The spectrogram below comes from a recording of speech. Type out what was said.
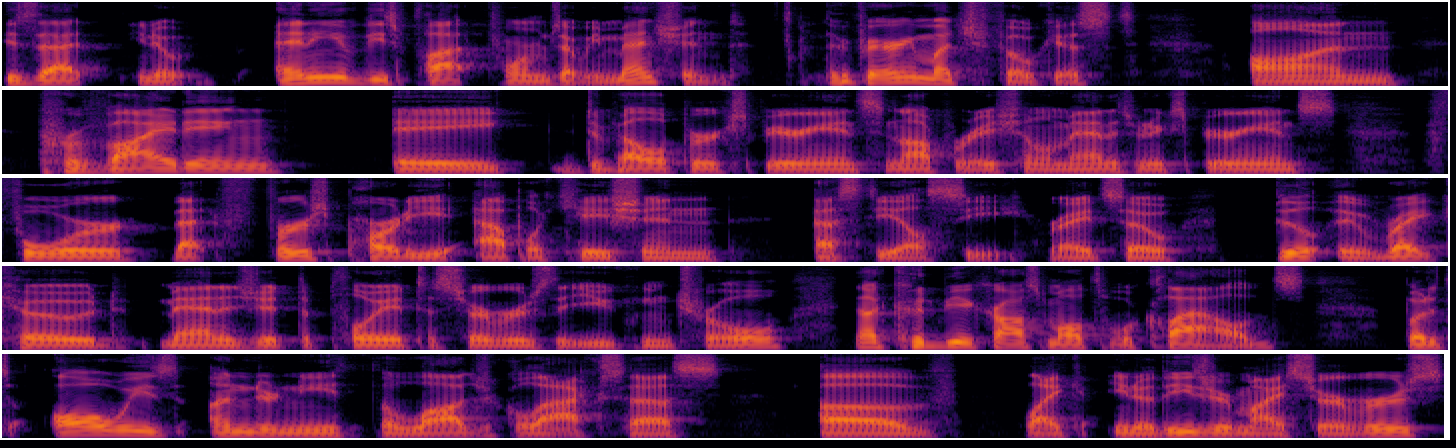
is that you know any of these platforms that we mentioned they're very much focused on providing a developer experience and operational management experience for that first party application SDLC, right? So build uh, write code, manage it, deploy it to servers that you control. Now it could be across multiple clouds, but it's always underneath the logical access of like, you know, these are my servers.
